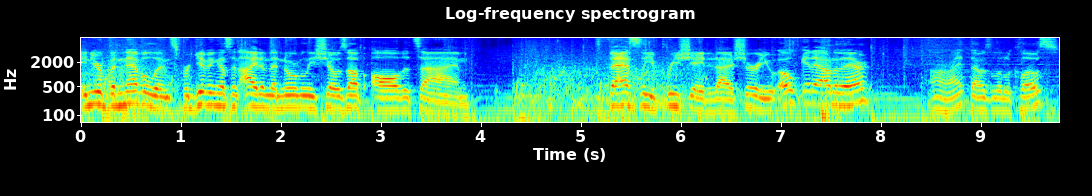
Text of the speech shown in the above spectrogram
in your benevolence for giving us an item that normally shows up all the time. It's vastly appreciated, I assure you. Oh, get out of there. Alright, that was a little close.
